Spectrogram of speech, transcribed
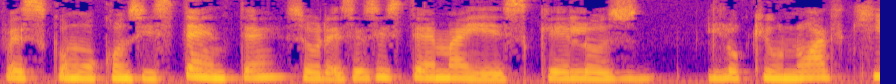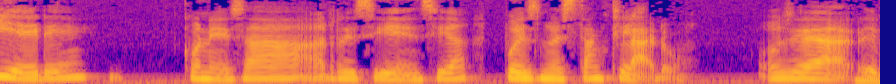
pues como consistente sobre ese sistema y es que los, lo que uno adquiere con esa residencia, pues no es tan claro. O sea, eh,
